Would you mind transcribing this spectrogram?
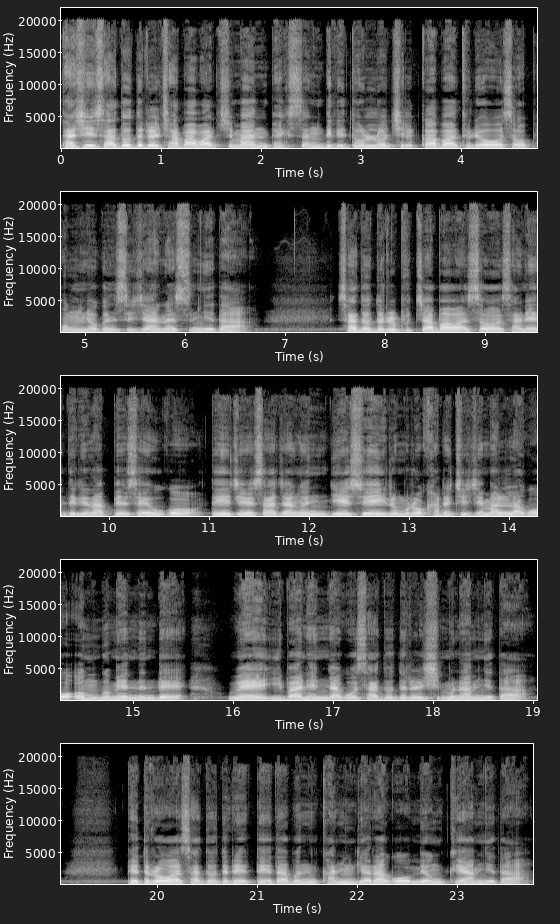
다시 사도들을 잡아왔지만 백성들이 돌로 칠까봐 두려워서 폭력은 쓰지 않았습니다. 사도들을 붙잡아 와서 사내들인 앞에 세우고 대제사장은 예수의 이름으로 가르치지 말라고 엄금했는데 왜 입안했냐고 사도들을 신문합니다. 베드로와 사도들의 대답은 간결하고 명쾌합니다.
